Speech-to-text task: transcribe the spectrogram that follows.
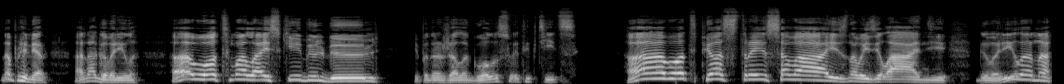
Например, она говорила «А вот малайский бюльбюль» и подражала голосу этой птицы. «А вот пестрая сова из Новой Зеландии», — говорила она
